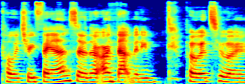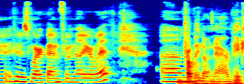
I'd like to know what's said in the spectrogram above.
poetry fan, so there aren't that many poets who I whose work I'm familiar with. Um, Probably not in Arabic.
